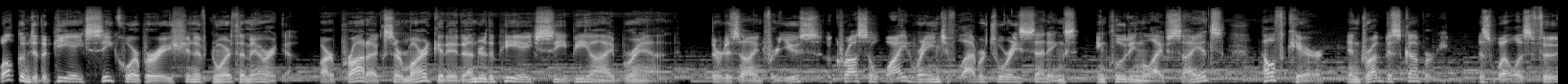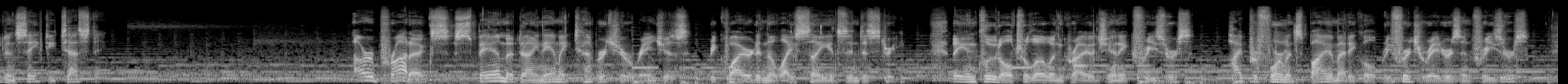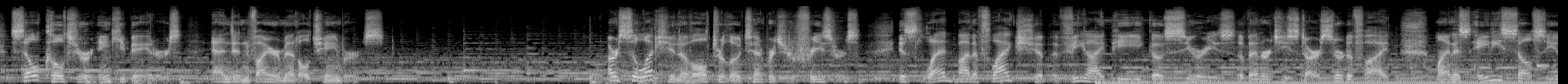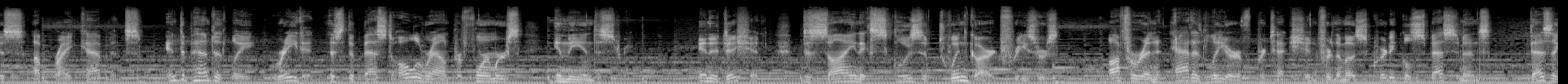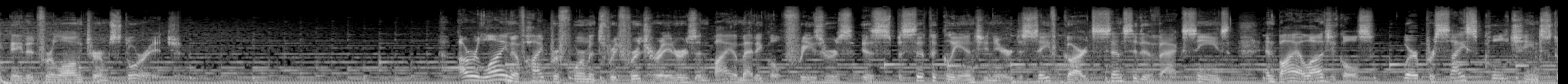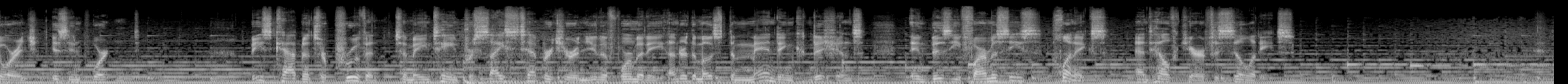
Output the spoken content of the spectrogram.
Welcome to the PHC Corporation of North America. Our products are marketed under the PHCBI brand. They're designed for use across a wide range of laboratory settings, including life science, healthcare, and drug discovery, as well as food and safety testing. Our products span the dynamic temperature ranges required in the life science industry. They include ultra low and cryogenic freezers, high performance biomedical refrigerators and freezers, cell culture incubators, and environmental chambers. Our selection of ultra low temperature freezers is led by the flagship VIP Eco Series of Energy Star certified minus 80 Celsius upright cabinets, independently rated as the best all around performers in the industry. In addition, design exclusive TwinGuard freezers offer an added layer of protection for the most critical specimens designated for long-term storage. Our line of high-performance refrigerators and biomedical freezers is specifically engineered to safeguard sensitive vaccines and biologicals where precise cold chain storage is important. These cabinets are proven to maintain precise temperature and uniformity under the most demanding conditions in busy pharmacies, clinics, and healthcare facilities.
